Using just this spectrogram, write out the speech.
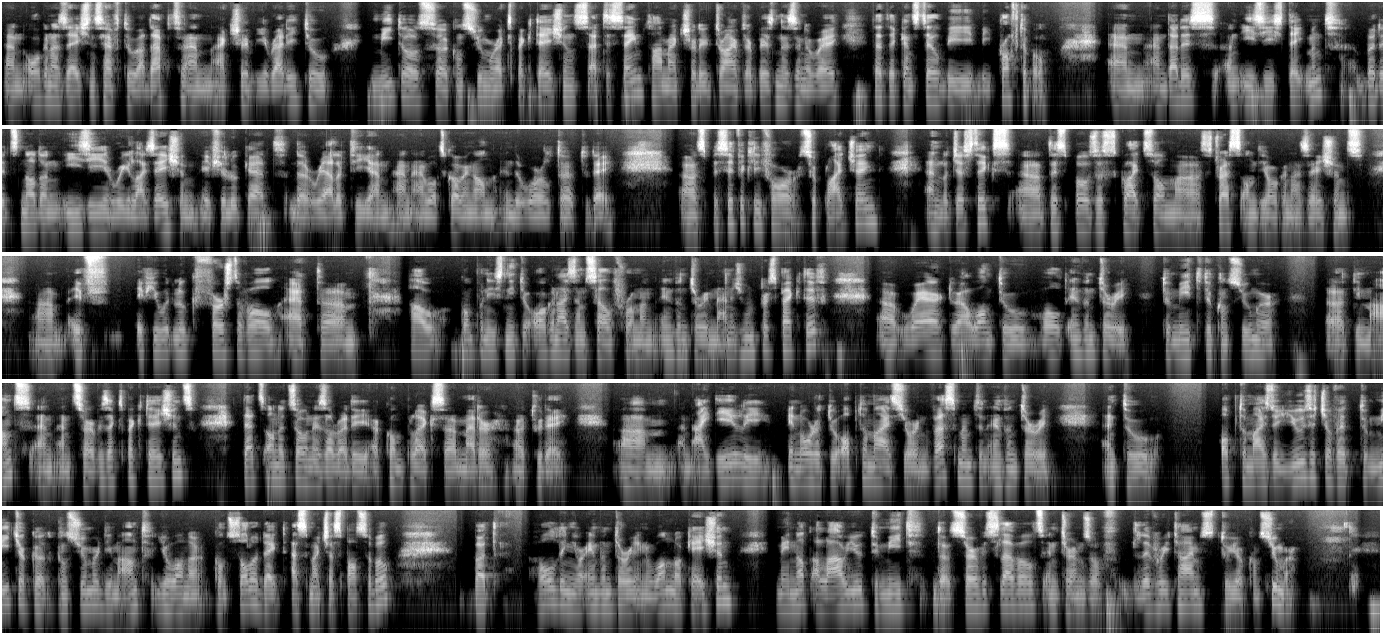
and organizations have to adapt and actually be ready to meet those uh, consumer expectations at the same time. Actually, drive their business in a way that they can still be be profitable. And and that is an easy statement, but it's not an easy realization if you look at the reality and and, and what's going on in the world uh, today. Uh, specifically for supply chain and logistics, uh, this poses quite some uh, stress on the organizations. Um, if if you would look first of all at um, how companies need to organize themselves from an inventory management perspective, uh, where do I want to hold inventory to meet the consumer uh, demands and, and service expectations. That's on its own is already a complex uh, matter uh, today. Um, and ideally, in order to optimize your investment in inventory and to optimize the usage of it to meet your consumer demand, you want to consolidate as much as possible. But holding your inventory in one location may not allow you to meet the service levels in terms of delivery times to your consumer.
